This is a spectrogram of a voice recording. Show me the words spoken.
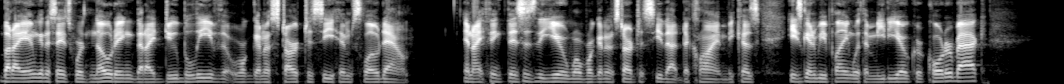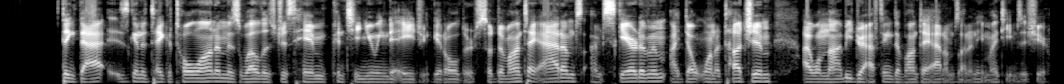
But I am going to say it's worth noting that I do believe that we're going to start to see him slow down. And I think this is the year where we're going to start to see that decline because he's going to be playing with a mediocre quarterback. Think that is going to take a toll on him as well as just him continuing to age and get older. So Davante Adams, I'm scared of him. I don't want to touch him. I will not be drafting Davante Adams on any of my teams this year.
